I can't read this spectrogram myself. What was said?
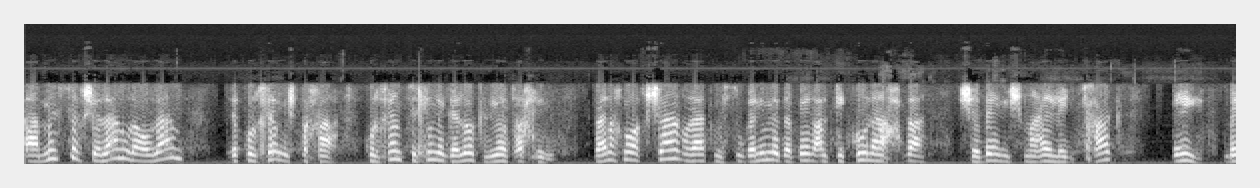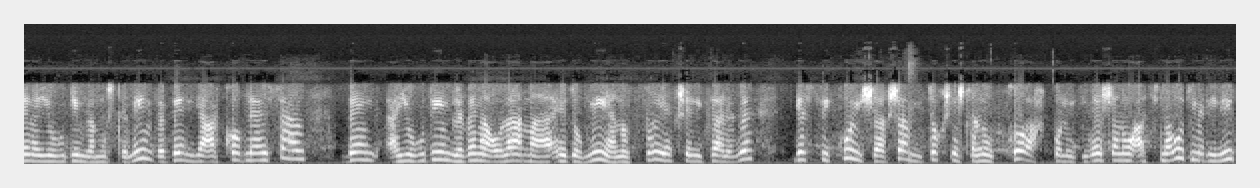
המסר שלנו לעולם זה כולכם משפחה. כולכם צריכים לגלות להיות אחים. ואנחנו עכשיו רק מסוגלים לדבר על תיקון האחווה שבין ישמעאל ליצחק, אי, בין היהודים למוסלמים, ובין יעקב לעשו, בין היהודים לבין העולם האדומי, הנוצרי, איך שנקרא לזה, יש סיכוי שעכשיו, מתוך שיש לנו כוח פוליטי ויש לנו עצמאות מדינית,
